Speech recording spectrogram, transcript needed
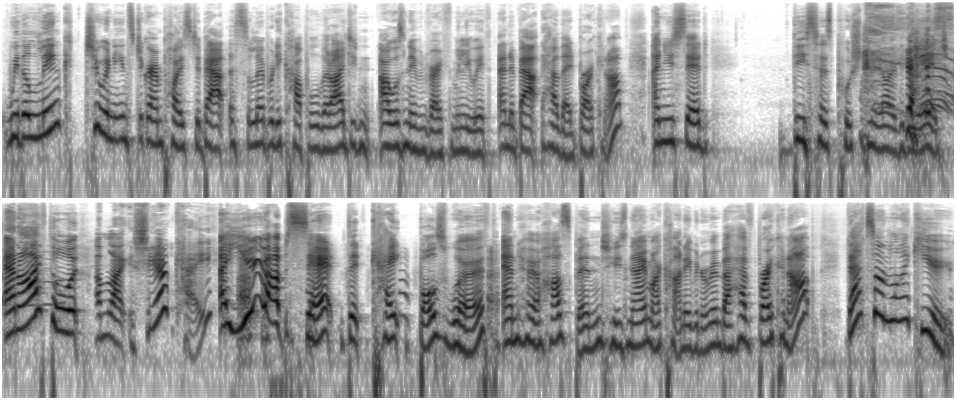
with a link to an Instagram post about a celebrity couple that I didn't, I wasn't even very familiar with, and about how they'd broken up. And you said, "This has pushed me over the edge." And I thought, I'm like, is she okay? are you upset that Kate Bosworth and her husband, whose name I can't even remember, have broken up? That's unlike you.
